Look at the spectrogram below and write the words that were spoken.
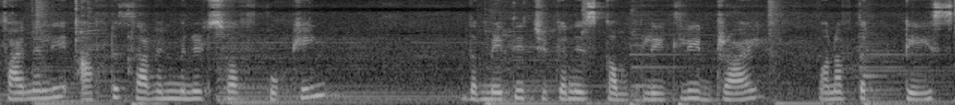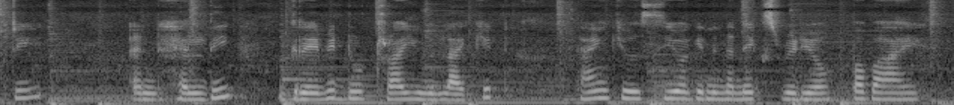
Finally after 7 minutes of cooking the methi chicken is completely dry one of the tasty and healthy. Gravy do try you will like it. Thank you. See you again in the next video. Bye bye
